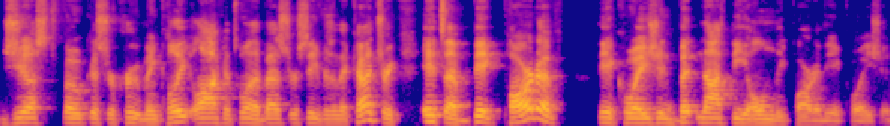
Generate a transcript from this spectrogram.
just focused recruitment. Kaliq Lockett's one of the best receivers in the country. It's a big part of the equation, but not the only part of the equation,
